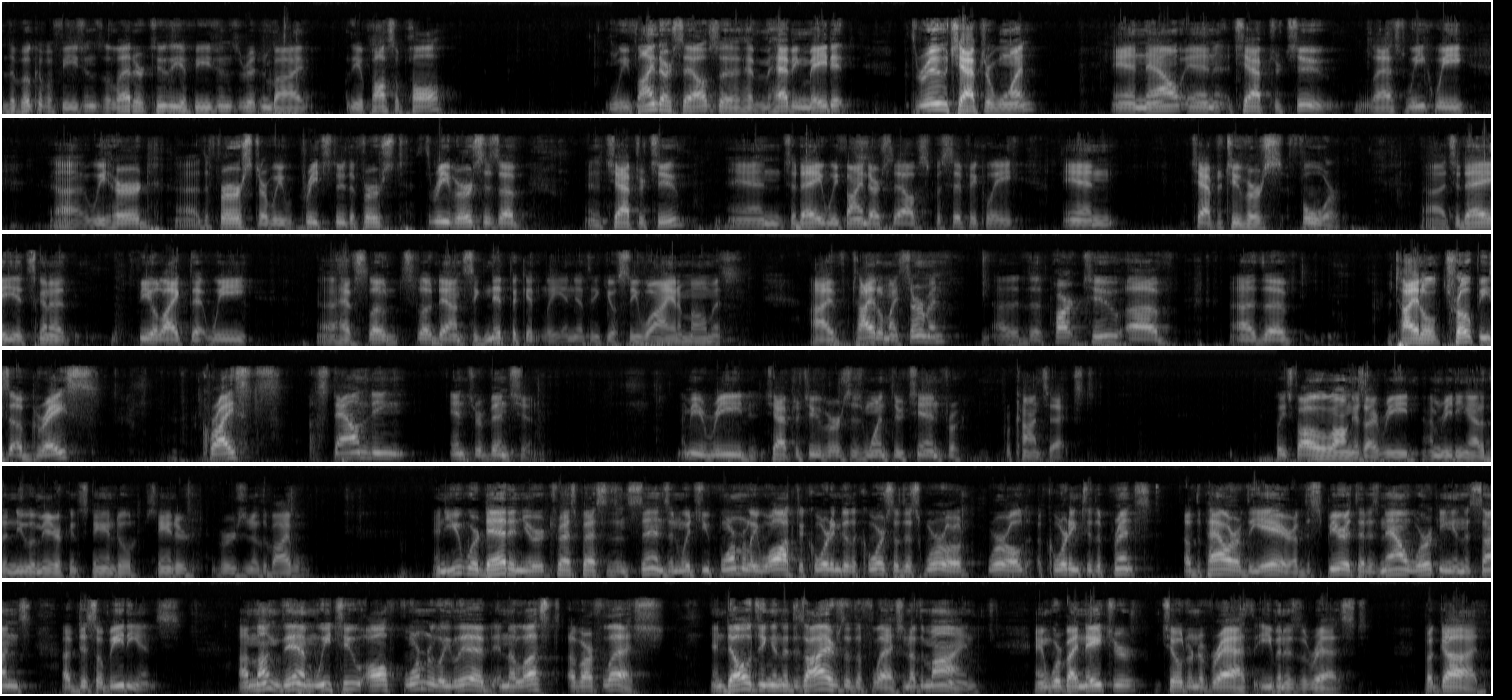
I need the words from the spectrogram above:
the book of Ephesians, the letter to the Ephesians written by the Apostle Paul. We find ourselves uh, having made it through chapter 1 and now in chapter 2. Last week we, uh, we heard uh, the first, or we preached through the first three verses of uh, chapter 2, and today we find ourselves specifically in chapter 2, verse 4. Uh, today it's going to feel like that we uh, have slowed, slowed down significantly, and I think you'll see why in a moment. I've titled my sermon, uh, the part two of uh, the title Trophies of Grace Christ's Astounding Intervention. Let me read chapter 2, verses 1 through 10 for, for context. Please follow along as I read. I'm reading out of the New American Standard, Standard Version of the Bible. And you were dead in your trespasses and sins, in which you formerly walked according to the course of this world, world, according to the prince of the power of the air, of the spirit that is now working in the sons of disobedience. Among them we too all formerly lived in the lust of our flesh, indulging in the desires of the flesh and of the mind, and were by nature children of wrath, even as the rest. But God,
